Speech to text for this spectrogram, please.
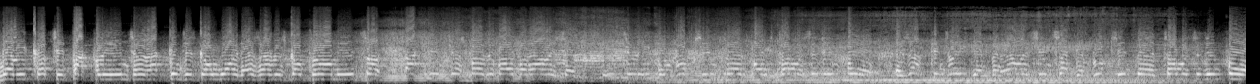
Now he cuts it back for the inside. Atkins has gone wide as Harris gone through on the inside. Atkins just further by Van Harrison. Into lead from Brooks in third place. Thomas is in four. As Atkins but Harris in second. Brooks in third. Thomas is in four.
